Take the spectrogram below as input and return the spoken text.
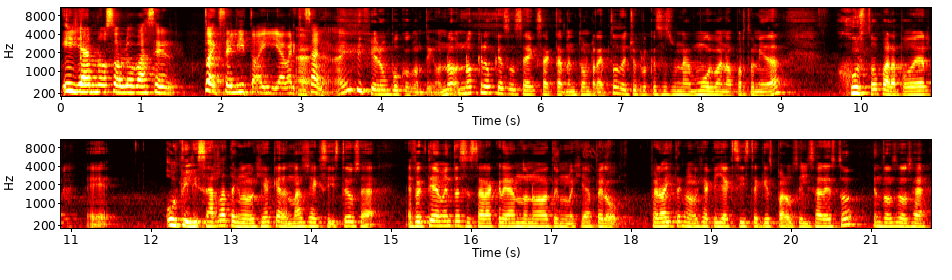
y ya no solo va a ser tu Excelito ahí a ver qué Ah, sale. Ahí difiero un poco contigo. No, no creo que eso sea exactamente un reto. De hecho, creo que esa es una muy buena oportunidad. Justo para poder eh, utilizar la tecnología que además ya existe. O sea, efectivamente se estará creando nueva tecnología, pero, pero hay tecnología que ya existe que es para utilizar esto. Entonces, o sea,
